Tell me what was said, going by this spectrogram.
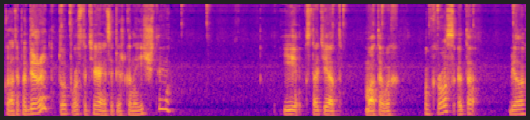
куда-то побежит, то просто теряется пешка на e4. И, кстати, от матовых угроз это белых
